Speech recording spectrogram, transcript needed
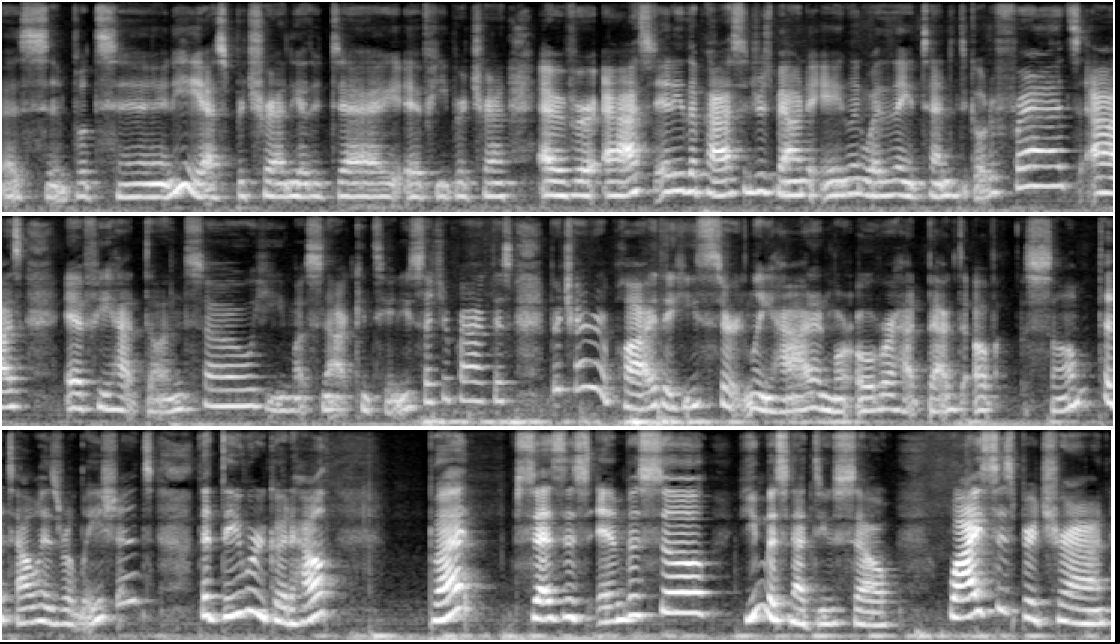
a simpleton. He asked Bertrand the other day if he, Bertrand, ever asked any of the passengers bound to England whether they intended to go to France, as if he had done so, he must not continue such a practice. Bertrand replied that he certainly had, and moreover had begged of some to tell his relations that they were in good health. But, says this imbecile, you must not do so. Why, says Bertrand,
